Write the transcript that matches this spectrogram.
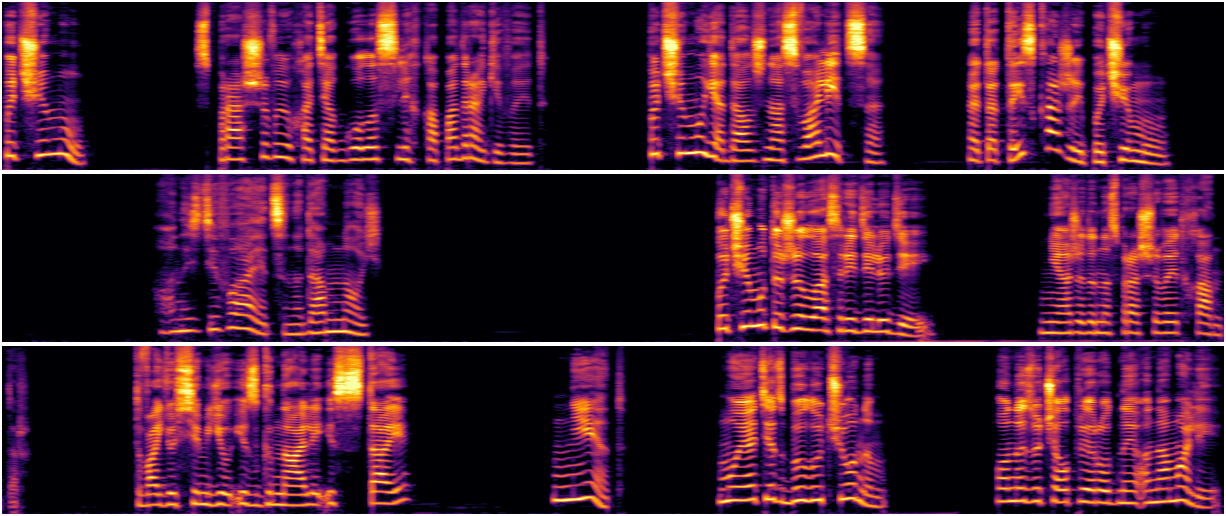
Почему? Спрашиваю, хотя голос слегка подрагивает. Почему я должна свалиться? Это ты скажи, почему? Он издевается надо мной. Почему ты жила среди людей? Неожиданно спрашивает Хантер. Твою семью изгнали из стаи? Нет. Мой отец был ученым. Он изучал природные аномалии.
